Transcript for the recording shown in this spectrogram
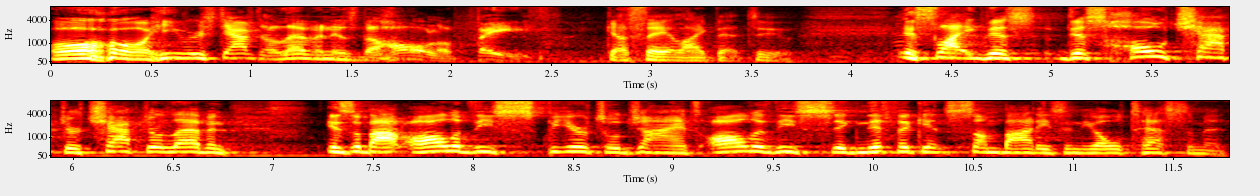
Oh, Hebrews chapter 11 is the hall of faith. Got to say it like that too. It's like this, this whole chapter, chapter 11, is about all of these spiritual giants, all of these significant somebodies in the Old Testament.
